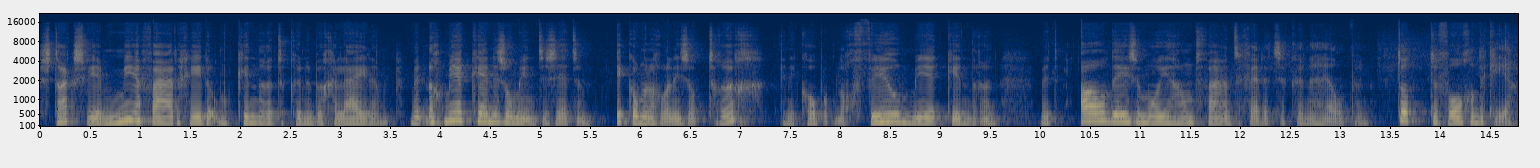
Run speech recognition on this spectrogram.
straks weer meer vaardigheden om kinderen te kunnen begeleiden, met nog meer kennis om in te zetten. Ik kom er nog wel eens op terug en ik hoop op nog veel meer kinderen met al deze mooie handvaten verder te kunnen helpen. Tot de volgende keer.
